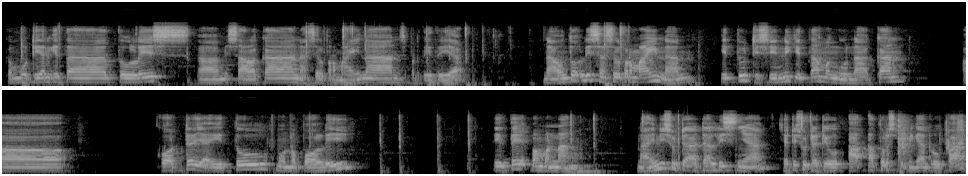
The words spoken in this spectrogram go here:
Kemudian kita tulis uh, misalkan hasil permainan seperti itu ya. Nah, untuk list hasil permainan itu di sini kita menggunakan uh, kode yaitu monopoli titik pemenang. Nah, ini sudah ada listnya, jadi sudah diatur sedemikian rupa.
